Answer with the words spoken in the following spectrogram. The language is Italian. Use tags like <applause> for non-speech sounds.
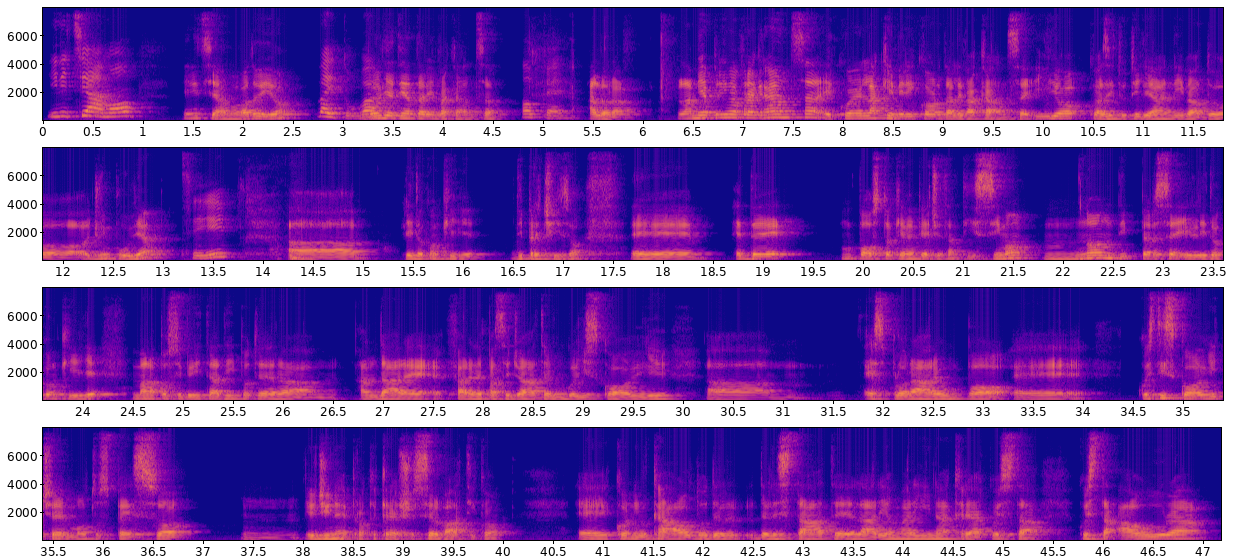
Iniziamo? Iniziamo, vado io? Vai tu, vai. Voglia di andare in vacanza. Ok. Allora, la mia prima fragranza è quella che mi ricorda le vacanze. Io quasi tutti gli anni vado giù in Puglia, Sì, a Lido Conchiglie, di preciso, eh, ed è un posto che mi piace tantissimo, Mm, non di per sé il Lido Conchiglie, ma la possibilità di poter um, andare a fare le passeggiate lungo gli scogli, um, esplorare un po'. e questi scogli c'è molto spesso mm, il ginepro che cresce selvatico e con il caldo del- dell'estate l'aria marina crea questa, questa aura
